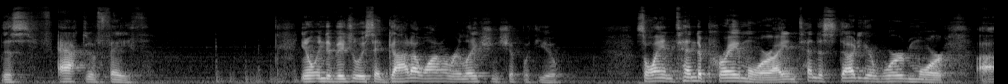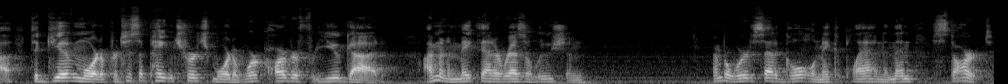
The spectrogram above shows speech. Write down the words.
this act of faith. You know, individually say, God, I want a relationship with you. So I intend to pray more. I intend to study your word more, uh, to give more, to participate in church more, to work harder for you, God. I'm going to make that a resolution. Remember, we're to set a goal and make a plan and then start.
